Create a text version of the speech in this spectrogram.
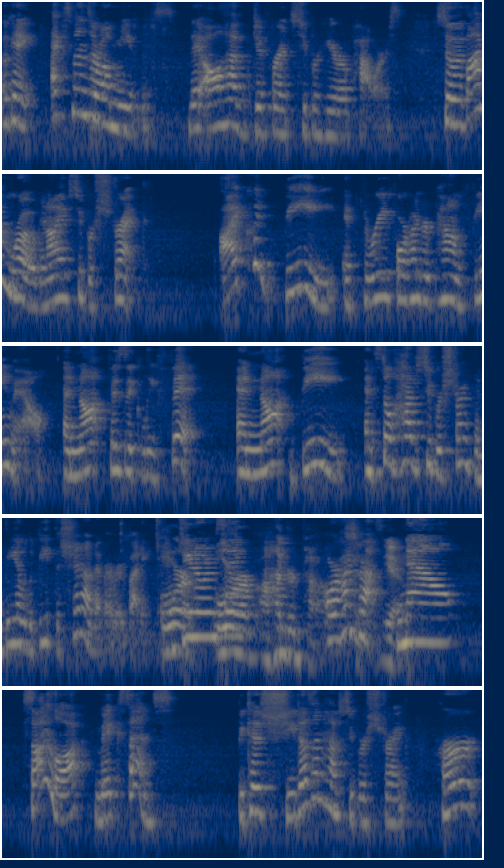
Okay, X Men's are all mutants. They all have different superhero powers. So if I'm Rogue and I have super strength, I could be a three, four hundred pound female and not physically fit and not be and still have super strength and be able to beat the shit out of everybody. Or, Do you know what I'm or saying? 100 pounds. Or 100 pounds. Yeah. Now, Psylocke makes sense because she doesn't have super strength. Her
